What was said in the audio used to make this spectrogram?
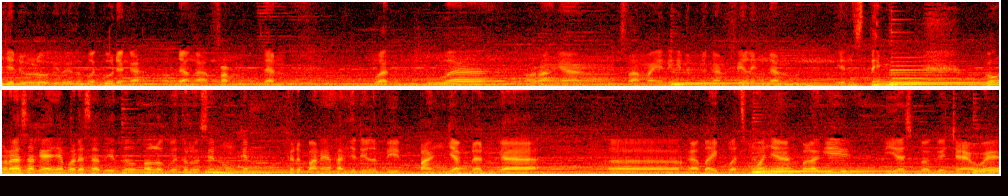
aja dulu gitu. Itu buat gue udah nggak udah nggak firm. Dan buat gue orang yang selama ini hidup dengan feeling dan insting gue ngerasa kayaknya pada saat itu kalau gue terusin mungkin ke depannya akan jadi lebih panjang dan nggak eh, nggak baik buat semuanya. Apalagi dia sebagai cewek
